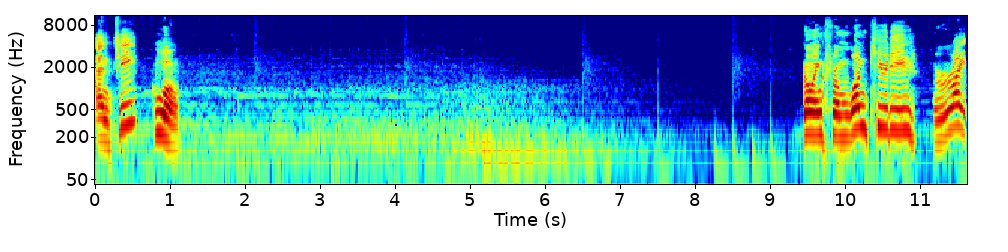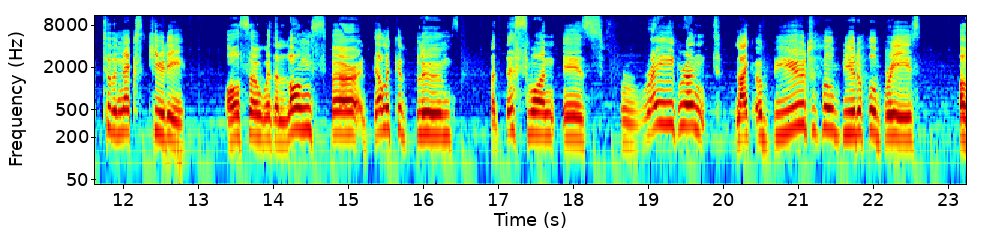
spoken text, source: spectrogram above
and G. Guo. Going from one cutie right to the next cutie. Also with a long spur, delicate blooms, but this one is fragrant, like a beautiful, beautiful breeze of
